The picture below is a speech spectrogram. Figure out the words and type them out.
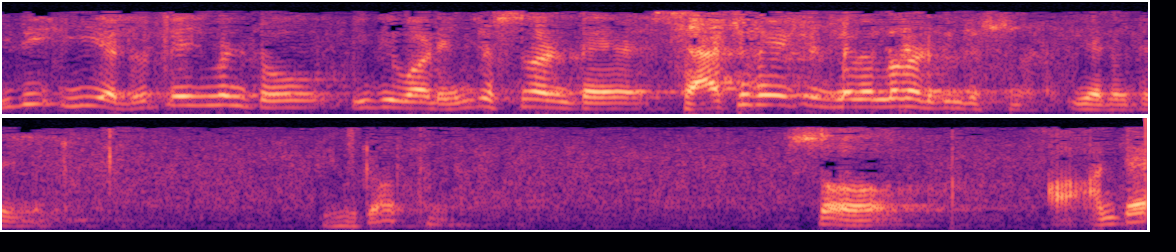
ఇది ఈ అడ్వర్టైజ్మెంట్ ఇది వాడు ఏం చేస్తున్నాడంటే శాచురేటెడ్ లెవెల్లో నడిపించేస్తున్నాడు ఈ అడ్వర్టైజ్మెంట్ ఏమిటో అర్థం సో అంటే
